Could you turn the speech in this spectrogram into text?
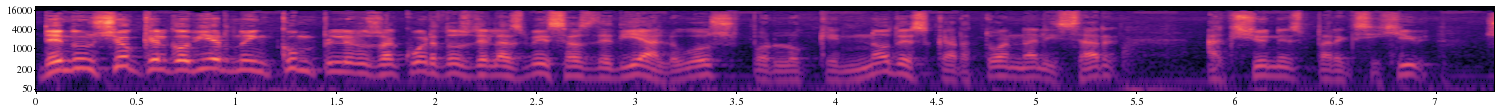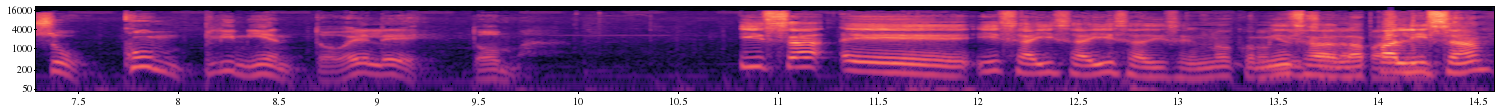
denunció que el gobierno incumple los acuerdos de las mesas de diálogos, por lo que no descartó analizar acciones para exigir su cumplimiento. L. Toma. Isa, eh, Isa, Isa, Isa, dicen, ¿no? Comienza, la, paliza.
